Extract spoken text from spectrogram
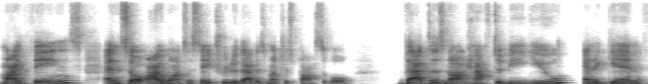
my things. And so I want to stay true to that as much as possible. That does not have to be you. And again,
